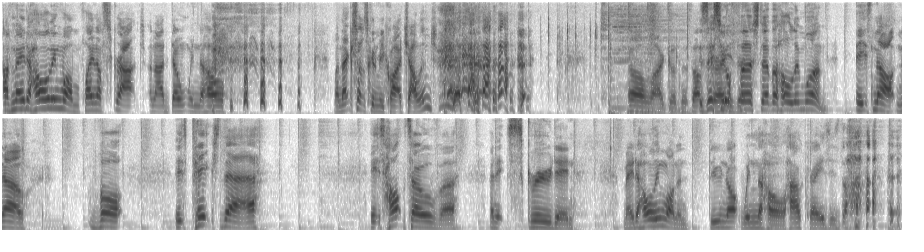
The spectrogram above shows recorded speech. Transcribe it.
I've made a hole in one playing off scratch and I don't win the hole. My next shot's going to be quite a challenge. oh my goodness, Is this your first ever hole in one? It's not, no. But it's pitched there, it's hopped over, and it's screwed in. Made a hole in one and do not win the hole. How crazy is that?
